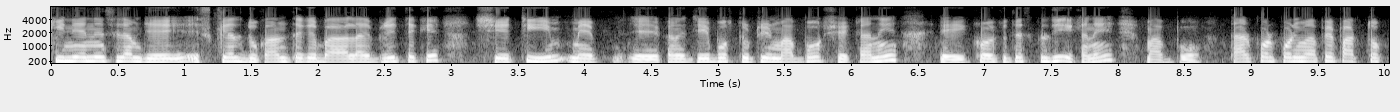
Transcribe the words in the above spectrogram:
কিনে এনেছিলাম যে স্কেল দোকান থেকে বা লাইব্রেরি থেকে, সেটি মেপ, এখানে যে বস্তুটির মাপবো, সেখানে এই ক্রয়কৃত স্কেল দিয়ে এখানে মাপবো। তারপর পরিমাপের পার্থক্য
